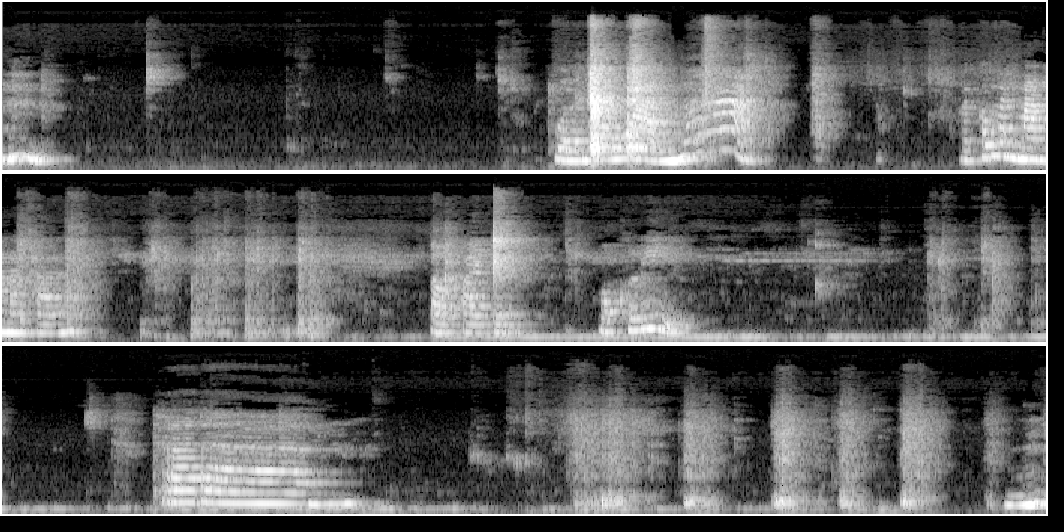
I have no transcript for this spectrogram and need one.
อืม ถั่วลันเตาหวานมาก แล้วก็มันๆนะคะ ต่อไปเป็นบรอกโคลีทราดานอืม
